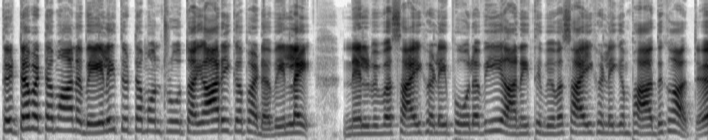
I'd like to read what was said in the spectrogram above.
திட்டவட்டமான வேலை திட்டம் ஒன்று தயாரிக்கப்படவில்லை. நெல் விவசாயிகளைப் போலவே அனைத்து விவசாயிகளையும் பாதுகாத்து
